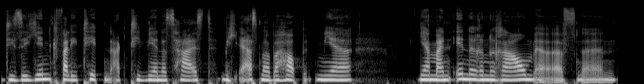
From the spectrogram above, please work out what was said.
diese Yin-Qualitäten aktivieren. Das heißt, mich erstmal überhaupt mit mir, ja, meinen inneren Raum eröffnen,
